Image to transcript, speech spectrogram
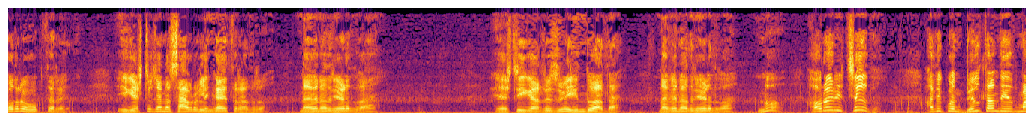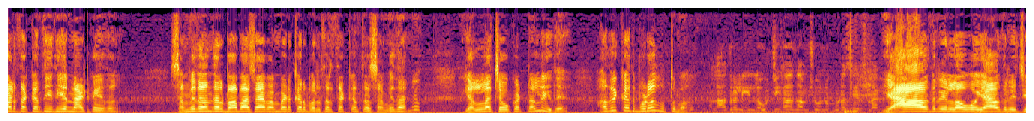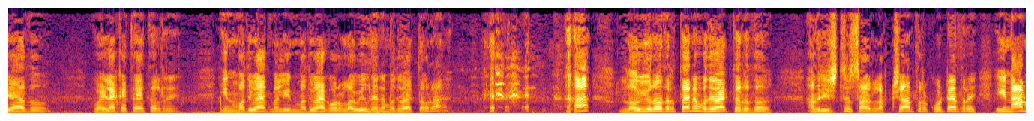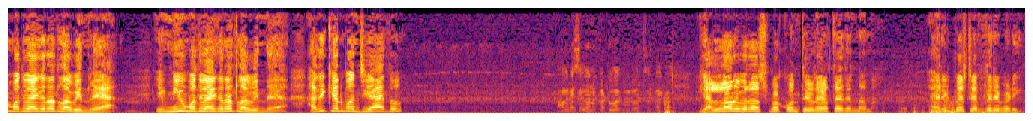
ಹೋದ್ರೆ ಹೋಗ್ತಾರೆ. ಈಗ ಎಷ್ಟು ಜನ ಸಾವಿರ ಲಿಂಗಾಯತರಾದ್ರು ನಾವೇನಾದರೂ ಹೇಳಿದ್ವಾ? ಎಷ್ಟು ಈಗ ರಿಜ್ವಿ ಹಿಂದೂ ಆದ ನಾವೇನಾದರೂ ಹೇಳಿದ್ವಾ? ನೋ ಅವ್ರವ್ರ ಇಚ್ಛೆ ಅದು. ಅದಕ್ಕೊಂದು ಬಿಲ್ ತಂದು ಇದು ಮಾಡ್ತಕ್ಕಂಥ ಇದೇನು ನಾಟಕ ಇದು? ಸಂವಿಧಾನದಲ್ಲಿ ಬಾಬಾ ಸಾಹೇಬ್ ಅಂಬೇಡ್ಕರ್ ಬರೆದಿರ್ತಕ್ಕಂಥ ಸಂವಿಧಾನ ಎಲ್ಲ ಚೌಕಟ್ಟಿನಲ್ಲೂ ಇದೆ. ಅದಕ್ಕೆ ಅದು ಬಿಡೋದು ಉತ್ತಮ. ಜಿಹಾದ್ ಯಾವ್ದ್ರಿ ಲವ್ ಯಾವ್ದ್ರಿ ಜಿಯಾದು ಒಳ್ಳೆ ಕತೆ ಆಯ್ತಲ್ರಿ. ಇನ್ನು ಮದುವೆ ಆದ್ಮೇಲೆ ಇನ್ನು ಮದುವೆ ಆಗೋರು ಲವ್ ಇಲ್ದೇನೆ ಮದುವೆ ಆಗ್ತಾವ್ರ? ಲವ್ ಇರೋದ್ರ ತಾನೇ ಮದುವೆ ಆಗ್ತಾ ಇರೋದು. ಅಂದ್ರೆ ಇಷ್ಟು ಸಾವಿರ ಲಕ್ಷಾಂತರ ಕೋಟ್ಯಾಂತರ ಈಗ ನಾನು ಮದುವೆ ಆಗಿರೋದು ಲವ್ ಇಂದಲೇ. ಈಗ ನೀವು ಮದುವೆ ಆಗಿರೋದು ಲವ್ ಇಂದೇ ಅದಕ್ಕೇನು ಮಂಜು ಯಾವುದು ಎಲ್ಲರೂ ವಿರೋಧಿಸ್ಬೇಕು ಅಂತೇಳಿ ಹೇಳ್ತಾ ಇದ್ದೀನಿ ನಾನು. I request everybody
